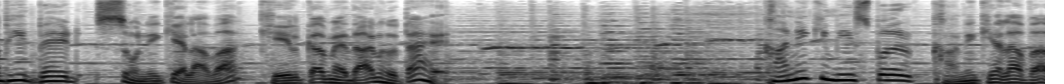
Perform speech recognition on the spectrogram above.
कभी बेड सोने के अलावा खेल का मैदान होता है। खाने की मेज पर खाने के अलावा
